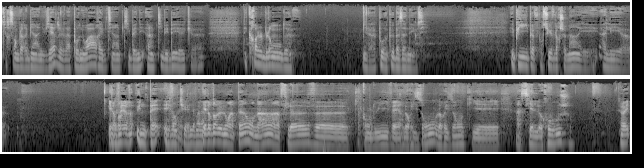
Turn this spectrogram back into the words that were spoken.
qui ressemblerait bien à une vierge. Elle a la peau noire et elle tient un petit, un petit bébé avec euh, des crolles blondes. Il a la peau un peu basanée aussi. Et puis ils peuvent poursuivre leur chemin et aller euh, et vers une paix éventuelle. Et alors dans le lointain, on a un fleuve euh, qui conduit vers l'horizon, l'horizon qui est un ciel rouge. Oui.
